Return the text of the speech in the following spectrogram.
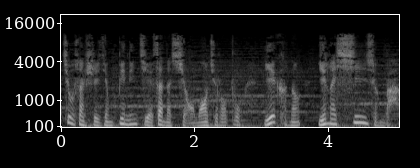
就算是已经濒临解散的小猫俱乐部，也可能迎来新生吧。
